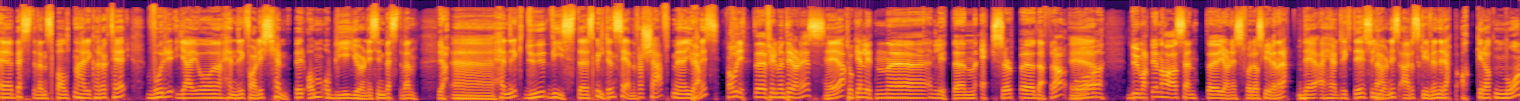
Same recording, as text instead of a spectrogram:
eh, bestevennspalten her i Karakter, hvor jeg og Henrik Farley kjemper om å bli Jørnis sin bestevenn. Ja. Eh, Henrik, du viste, spilte en scene fra Shaft med Jørnis. Favorittfilmen til Jonis. Ja. Tok en liten, eh, en liten excerpt eh, derfra. Ja. Og du, Martin, har sendt uh, Jørnis for å skrive en rapp. Det er helt riktig. Så Ja. Jørnis er og skriver en rapp akkurat nå.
